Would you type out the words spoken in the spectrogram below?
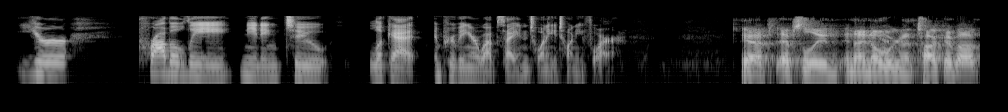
you're probably needing to look at improving your website in 2024 Yeah, absolutely. And, and I know yeah. we're going to talk about,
